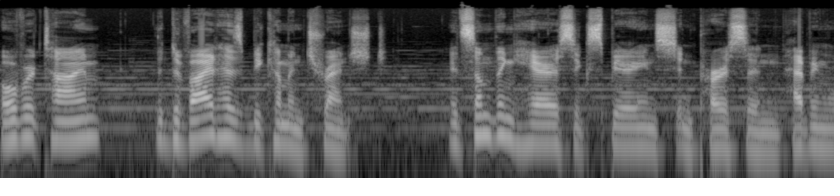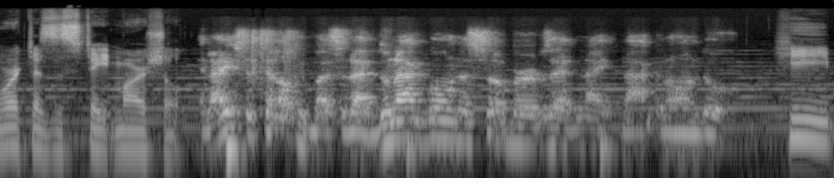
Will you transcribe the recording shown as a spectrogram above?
Over time, the divide has become entrenched. It's something Harris experienced in person, having worked as a state marshal. And I used to tell people, I said, I do not go in the suburbs at night knocking on doors. He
